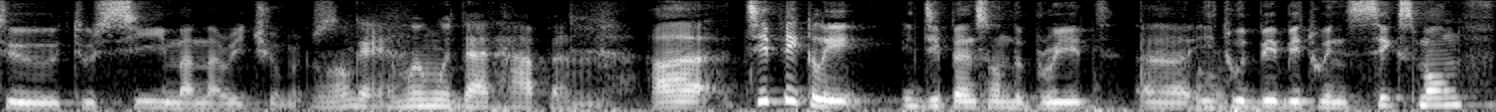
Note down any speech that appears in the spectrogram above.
to, to see mammary tumors. Okay, and when would that happen? Uh, typically, it depends on the breed. Uh, Oh. It would be between six months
